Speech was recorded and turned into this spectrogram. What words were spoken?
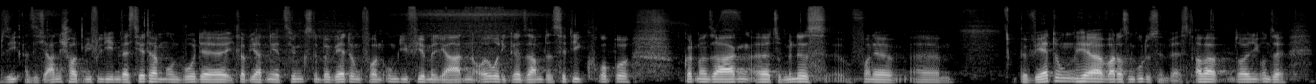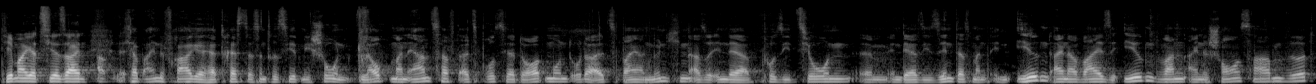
sich anschaut, wie viel die investiert haben und wo der, ich glaube, die hatten jetzt jüngst eine Bewertung von um die 4 Milliarden Euro, die gesamte City-Gruppe, könnte man sagen, äh, zumindest von der äh, Bewertung her war das ein gutes Invest. Aber soll nicht unser Thema jetzt hier sein. Ich habe eine Frage, Herr Trest, das interessiert mich schon. Glaubt man ernsthaft als Borussia Dortmund oder als Bayern München, also in der Position, ähm, in der Sie sind, dass man in irgendeiner Weise irgendwann eine Chance haben wird,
